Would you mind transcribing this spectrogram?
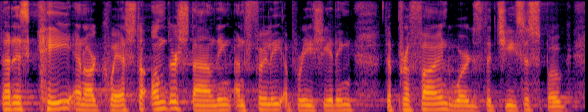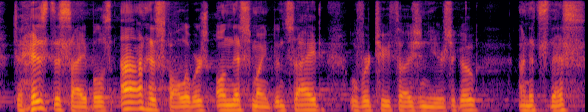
that is key in our quest to understanding and fully appreciating the profound words that Jesus spoke to his disciples and his followers on this mountainside over 2,000 years ago. And it's this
